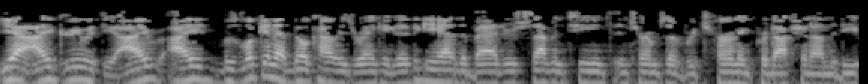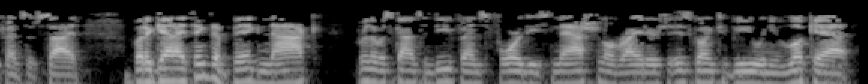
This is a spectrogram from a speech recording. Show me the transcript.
Yeah, I agree with you. I I was looking at Bill Connelly's rankings. I think he had the Badgers 17th in terms of returning production on the defensive side. But again, I think the big knock for the Wisconsin defense for these national writers is going to be when you look at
